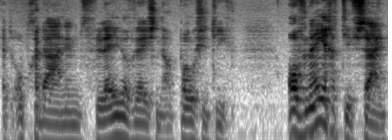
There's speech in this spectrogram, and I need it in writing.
hebt opgedaan in het verleden, of deze nou positief of negatief zijn.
